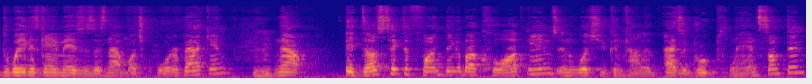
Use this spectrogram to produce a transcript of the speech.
the way this game is is there's not much quarterbacking. Mm-hmm. Now, it does take the fun thing about co-op games in which you can kind of, as a group, plan something.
